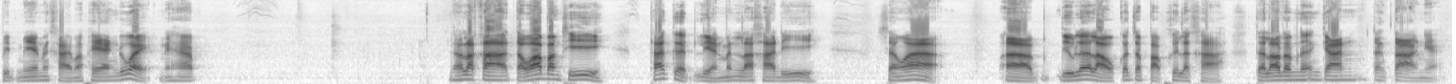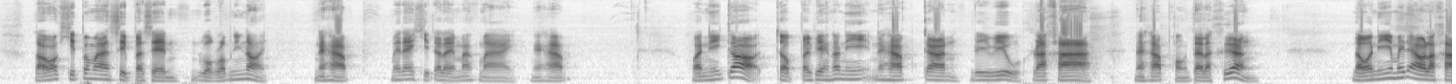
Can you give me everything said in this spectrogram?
บิตเมนมันขายมาแพงด้วยนะครับ แล้วราคาแต่ว่าบางที ถ้าเกิดเหรียญมันราคาดี แสดงว่าดีลเลอร์เราก็จะปรับขึ้นราคา แต่เราดำเนินการต่างๆ เนี่ย เราก็คิดประมาณ 10%บวกลบนิดหน่อยนะครับ ไม่ได้คิดอะไรมากมายนะครับ วันนี้ก็จบไปเพียงเท่านี้นะครับ การรีวิวราคานะครับของแต่ละเครื่อง แต่วันนี้ไม่ได้เอาราคา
